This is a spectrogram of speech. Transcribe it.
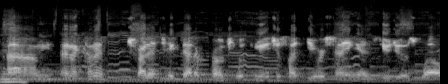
Yeah. Um, and I kind of try to take that approach with me, just like you were saying, as you do as well,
